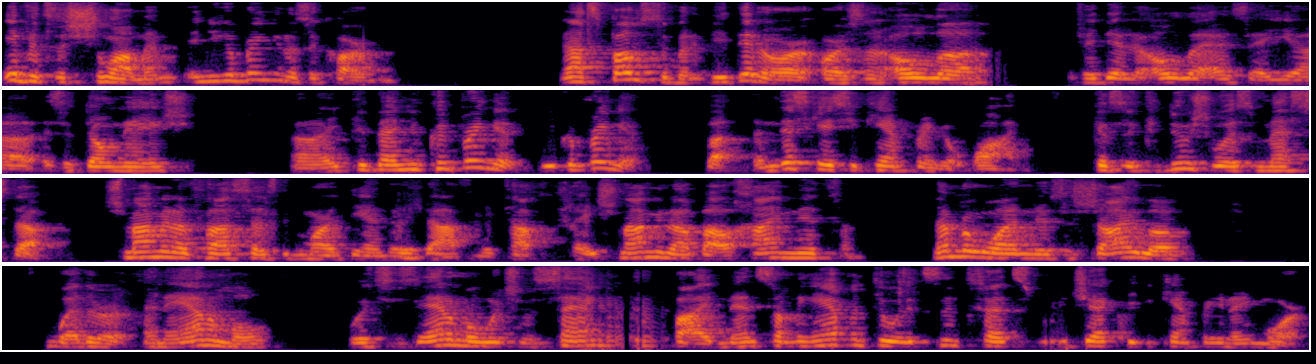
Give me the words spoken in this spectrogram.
If it's a shlomim, then you can bring it as a korban. Not supposed to, but if you did, or, or as an ola, if they did an ola as a uh, as a donation, uh, you could then you could bring it. You could bring it. But in this case, you can't bring it. Why? Because the kedusha was messed up. Shmamin says the Gemara at the end of the daf in the top of the Shmamin Chaim Number one, there's a shiloh whether an animal, which is an animal which was sanctified, and then something happened to it, it's it's rejected. You can't bring it anymore.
